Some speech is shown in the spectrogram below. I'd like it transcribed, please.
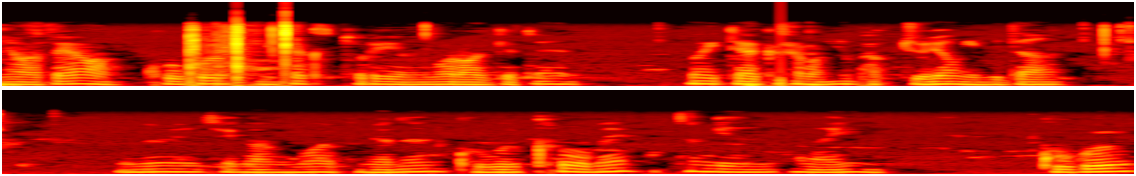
안녕하세요. 구글 검색 스토리 응모하게 된 홍익대학교 3학년 박주형입니다. 오늘 제가 응모할 분야는 구글 크롬의 확장 기능 하나인 구글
